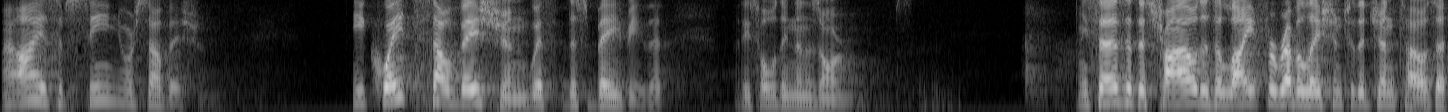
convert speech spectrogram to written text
My eyes have seen your salvation. He equates salvation with this baby that, that he's holding in his arms. He says that this child is a light for revelation to the Gentiles, a,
